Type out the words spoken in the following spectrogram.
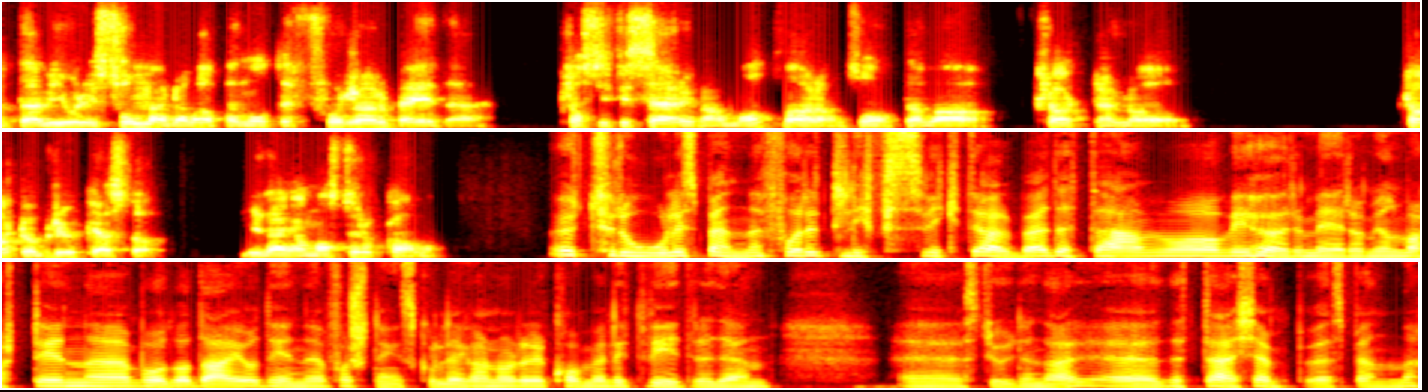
det vi gjorde i sommer, det var på en måte forarbeidet, klassifisering av matvarene, sånn at det var klart til å, klart til å brukes da, i denne masteroppgaven. Utrolig spennende. For et livsviktig arbeid. Dette her må vi høre mer om, Jon Martin, eh, både av deg og dine forskningskollegaer når dere kommer litt videre i den studien der. Dette er kjempespennende.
